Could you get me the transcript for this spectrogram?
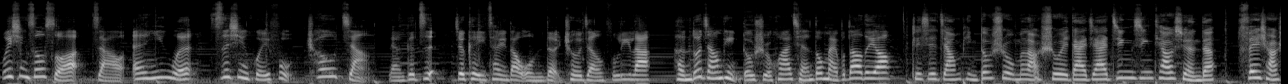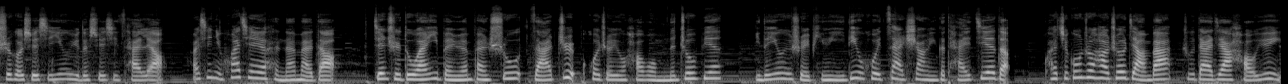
微信搜索“早安英文”，私信回复“抽奖”两个字，就可以参与到我们的抽奖福利啦！很多奖品都是花钱都买不到的哟。这些奖品都是我们老师为大家精心挑选的，非常适合学习英语的学习材料，而且你花钱也很难买到。坚持读完一本原版书、杂志，或者用好我们的周边，你的英语水平一定会再上一个台阶的。快去公众号抽奖吧，祝大家好运！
